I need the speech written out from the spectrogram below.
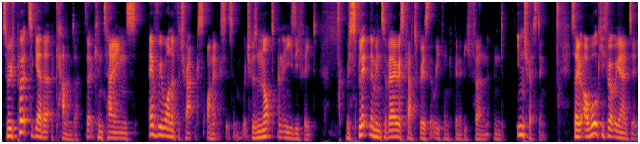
So we've put together a calendar that contains every one of the tracks on Exercism, which was not an easy feat. We've split them into various categories that we think are going to be fun and interesting. So I'll walk you through what we're going to do.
